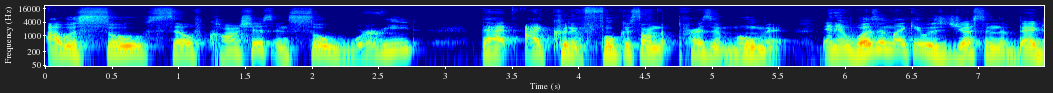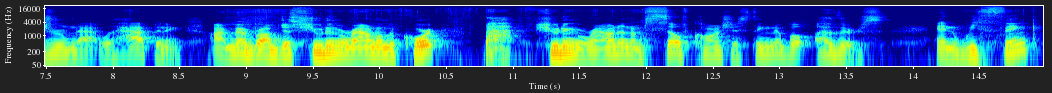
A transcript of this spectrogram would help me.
I was so self conscious and so worried that I couldn't focus on the present moment. And it wasn't like it was just in the bedroom that was happening. I remember I'm just shooting around on the court bah, shooting around and I'm self conscious, thinking about others. And we think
